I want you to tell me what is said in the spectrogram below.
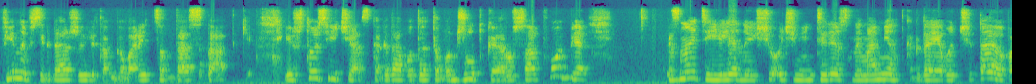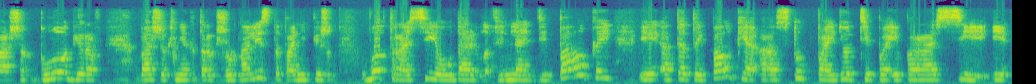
финны всегда жили, как говорится, в достатке. И что сейчас, когда вот эта вот жуткая русофобия, знаете, Елена, еще очень интересный момент, когда я вот читаю ваших блогеров, ваших некоторых журналистов, они пишут, вот Россия ударила Финляндии палкой, и от этой палки а, стук пойдет типа и по России. И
